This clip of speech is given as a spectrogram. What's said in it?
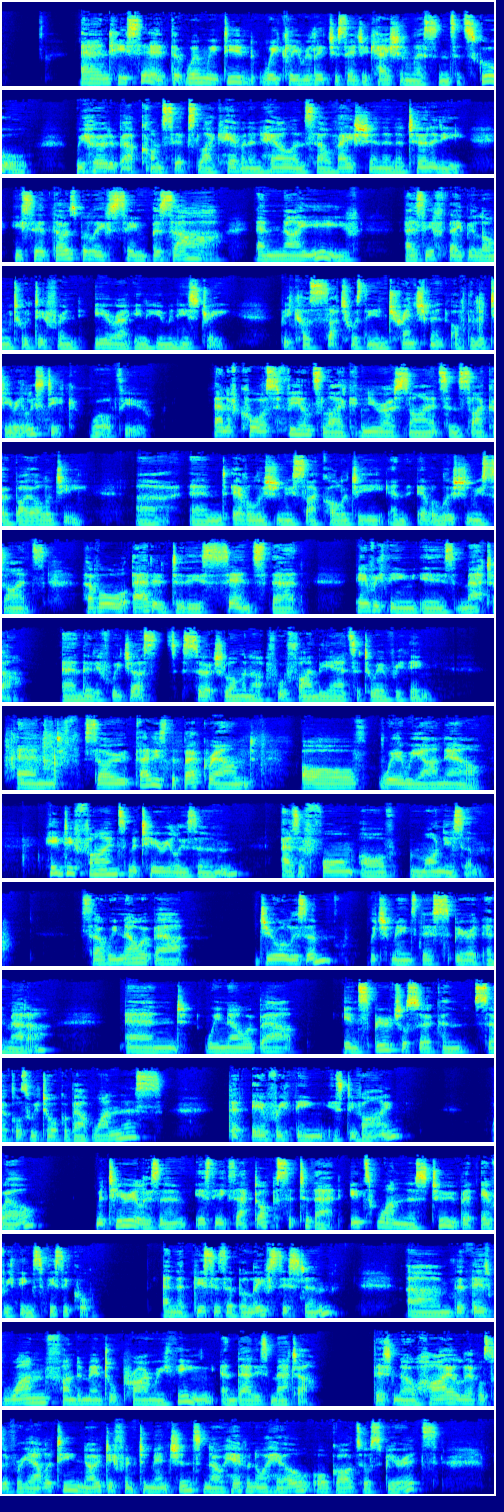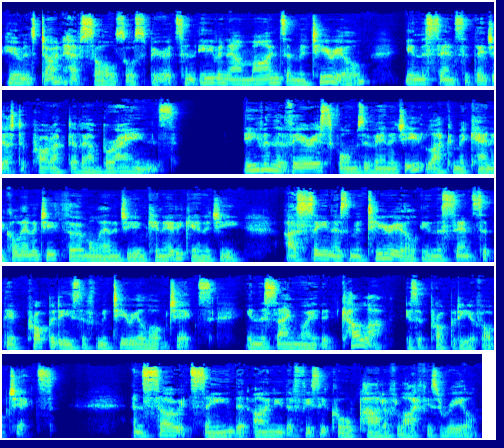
And he said that when we did weekly religious education lessons at school, we heard about concepts like heaven and hell and salvation and eternity. He said those beliefs seemed bizarre and naive as if they belonged to a different era in human history, because such was the entrenchment of the materialistic worldview. And of course, fields like neuroscience and psychobiology uh, and evolutionary psychology and evolutionary science have all added to this sense that everything is matter and that if we just search long enough, we'll find the answer to everything. And so that is the background of where we are now. He defines materialism as a form of monism. So we know about dualism, which means there's spirit and matter. And we know about, in spiritual circles, we talk about oneness, that everything is divine. Well, materialism is the exact opposite to that. It's oneness too, but everything's physical. And that this is a belief system um, that there's one fundamental primary thing, and that is matter. There's no higher levels of reality, no different dimensions, no heaven or hell or gods or spirits. Humans don't have souls or spirits, and even our minds are material in the sense that they're just a product of our brains. Even the various forms of energy, like mechanical energy, thermal energy, and kinetic energy, are seen as material in the sense that they're properties of material objects, in the same way that colour is a property of objects. And so it's seen that only the physical part of life is real.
